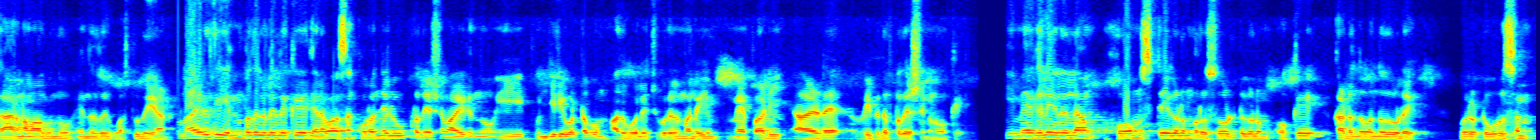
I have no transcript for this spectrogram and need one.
കാരണമാകുന്നു എന്നത് വസ്തുതയാണ്. തൊള്ളായിരത്തി എൺപതുകളിലൊക്കെ ജനവാസം കുറഞ്ഞൊരു പ്രദേശമായിരുന്നു ഈ പുഞ്ചിരിവട്ടവും അതുപോലെ ചൂരൽമലയും മേപ്പാടിയുടെ വിവിധ പ്രദേശങ്ങളുമൊക്കെ. ഈ മേഖലയിലെല്ലാം ഹോം സ്റ്റേകളും റിസോർട്ടുകളും ഒക്കെ കടന്നു വന്നതോടെ ഒരു ടൂറിസം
